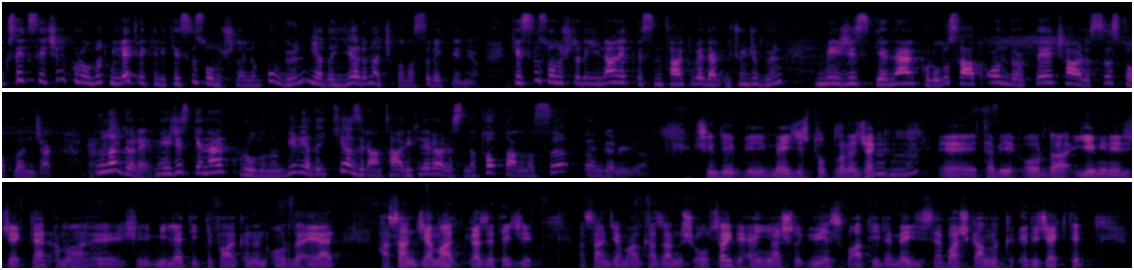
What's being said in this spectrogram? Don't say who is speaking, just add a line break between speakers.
Yüksek Seçim Kurulu'nun milletvekili kesin sonuçlarını bugün ya da yarın açıklaması bekleniyor. Kesin sonuçları ilan etmesini takip eden 3. gün Meclis Genel Kurulu saat 14'te çağrısız toplanacak. Buna göre Meclis Genel Kurulu'nun 1 ya da 2 Haziran tarihleri arasında toplanması öngörülüyor.
Şimdi e, meclis toplanacak. E, tabii orada yemin edecekler ama e, şimdi Millet İttifakı'nın orada eğer Hasan Cemal gazeteci Hasan Cemal kazanmış olsaydı en yaşlı üye sıfatıyla meclise başkanlık edecekti.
